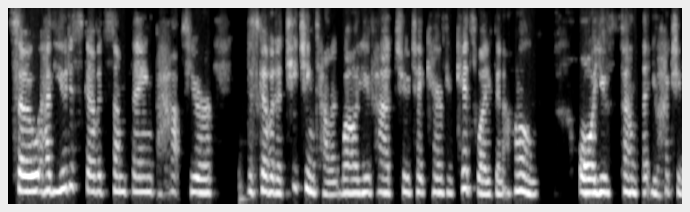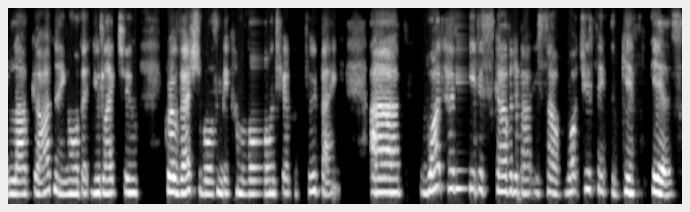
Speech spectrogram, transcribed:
so have you discovered something perhaps you're discovered a teaching talent while you've had to take care of your kids while you've been at home or you've found that you actually love gardening or that you'd like to grow vegetables and become a volunteer at the food bank. Uh, what have you discovered about yourself? What do you think the gift is?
